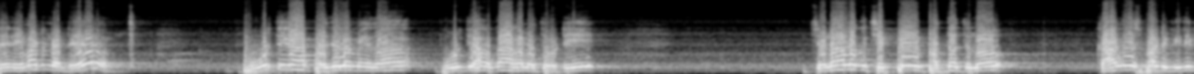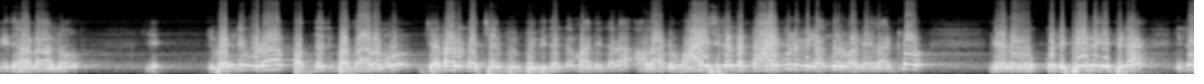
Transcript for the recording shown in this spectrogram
నేను ఏమంటున్నంటే పూర్తిగా ప్రజల మీద పూర్తి అవగాహనతోటి జనాలకు చెప్పే పద్ధతిలో కాంగ్రెస్ పార్టీ విధి విధానాలు ఇవన్నీ కూడా పద్ధతి ప్రకారము జనాలు నచ్చే విధంగా మా దగ్గర అలాంటి వాయిస్ గల నాయకులు వీళ్ళందరూ అనే దాంట్లో నేను కొన్ని పేర్లు చెప్పిన ఇంకా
